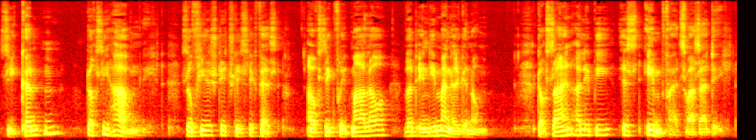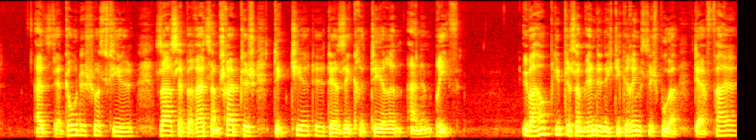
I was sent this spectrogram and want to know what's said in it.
Sie könnten, doch sie haben nicht. So viel steht schließlich fest. Auch Siegfried Marlau wird in die Mangel genommen. Doch sein Alibi ist ebenfalls wasserdicht. Als der Todesschuss fiel, saß er bereits am Schreibtisch, diktierte der Sekretärin einen Brief. Überhaupt gibt es am Ende nicht die geringste Spur. Der Fall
